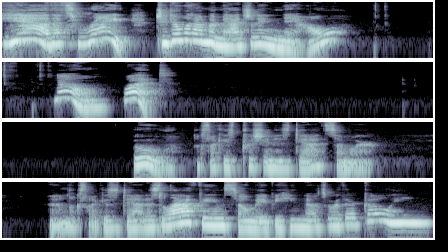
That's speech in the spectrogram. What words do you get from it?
Yeah, that's right. Do you know what I'm imagining now? No. What? Ooh, looks like he's pushing his dad somewhere. And it looks like his dad is laughing, so maybe he knows where they're going.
